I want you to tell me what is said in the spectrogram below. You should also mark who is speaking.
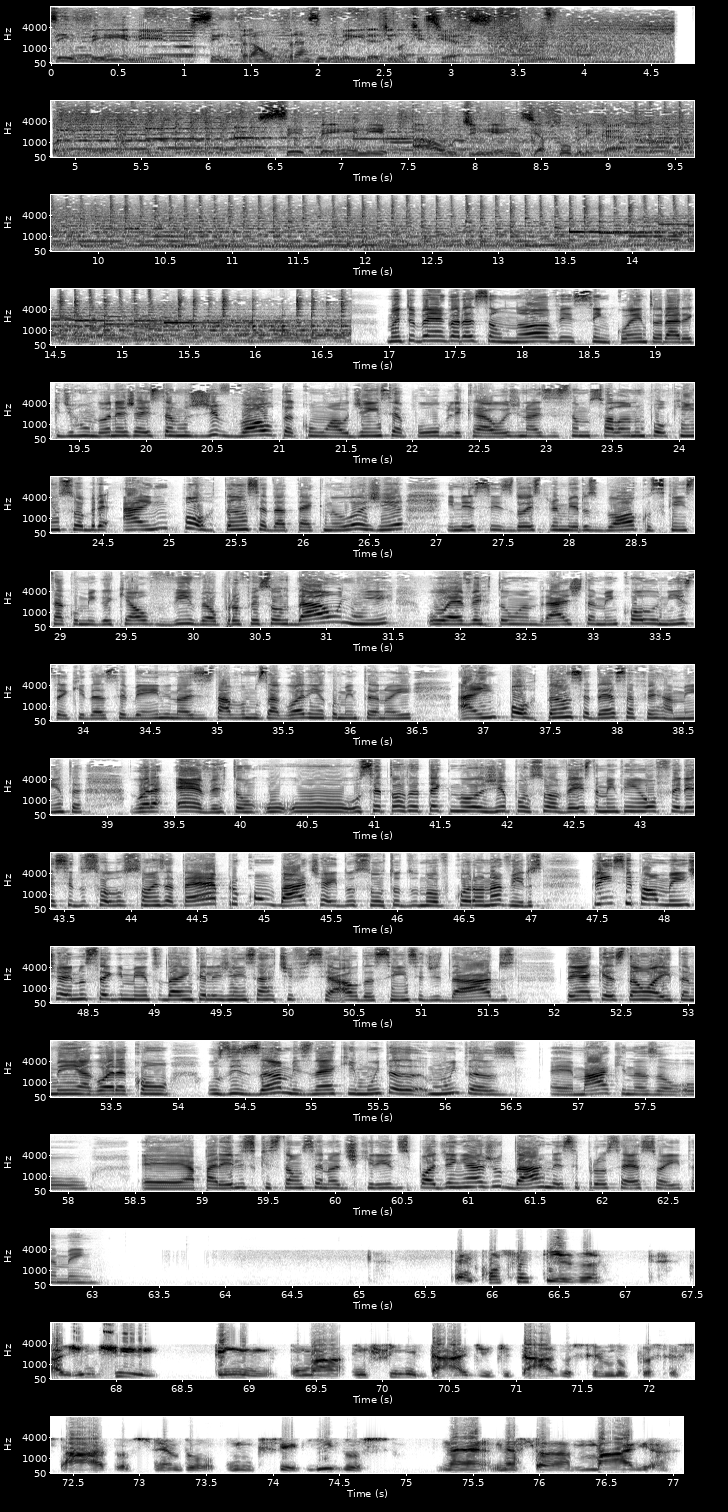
Speaker 1: CBN, Central Brasileira de Notícias. CBN Audiência Pública.
Speaker 2: Muito bem, agora são 9h50, horário aqui de Rondônia. Já estamos de volta com a audiência pública. Hoje nós estamos falando um pouquinho sobre a importância da tecnologia. E nesses dois primeiros blocos, quem está comigo aqui ao vivo é o professor da Unir, o Everton Andrade, também colunista aqui da CBN. Nós estávamos agora comentando aí a importância dessa ferramenta. Agora, Everton, o, o, o setor da tecnologia, por sua vez, também tem oferecido soluções até para o combate aí do surto do novo coronavírus coronavírus, principalmente aí no segmento da inteligência artificial, da ciência de dados. Tem a questão aí também agora com os exames, né, que muita, muitas é, máquinas ou, ou é, aparelhos que estão sendo adquiridos podem ajudar nesse processo aí também.
Speaker 3: É, com certeza. A gente tem uma infinidade de dados sendo processados, sendo inseridos né, nessa malha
